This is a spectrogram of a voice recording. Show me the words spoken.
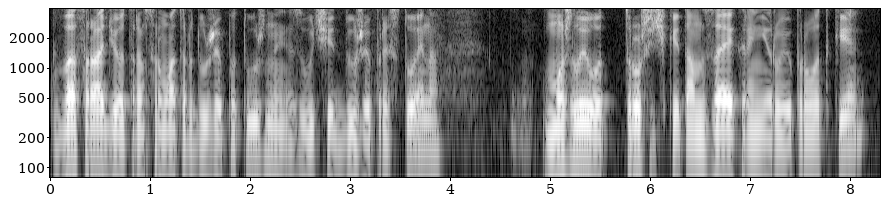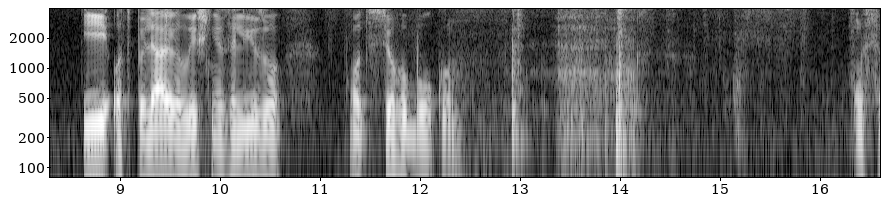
VF радіо трансформатор дуже потужний, звучить дуже пристойно. Можливо, трошечки там заекранірую проводки і отпиляю лишнє залізо от з цього боку. Ось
